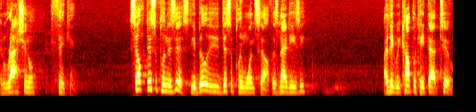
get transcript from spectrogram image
and rational thinking. Self discipline is this the ability to discipline oneself. Isn't that easy? I think we complicate that too.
